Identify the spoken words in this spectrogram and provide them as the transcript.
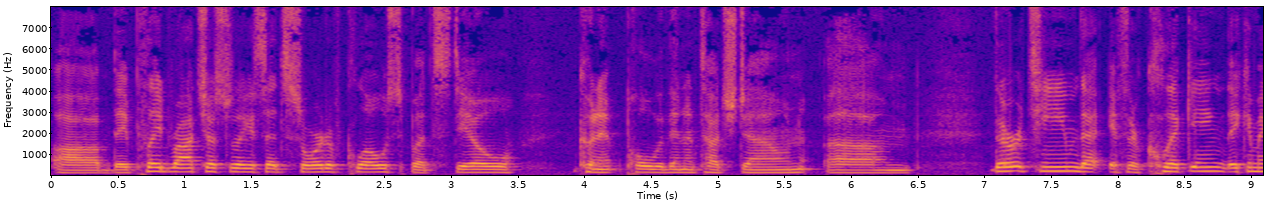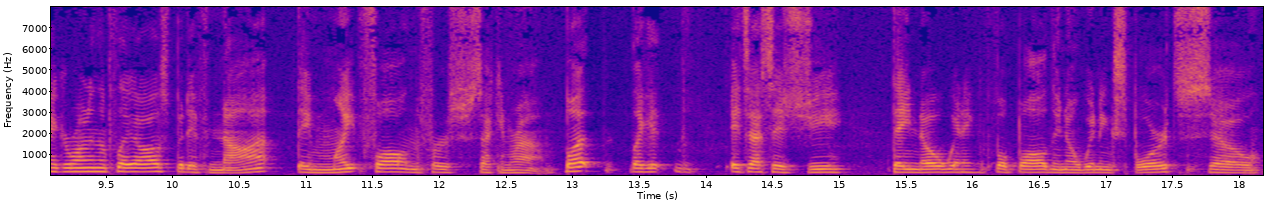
Uh, they played Rochester, like I said, sort of close, but still couldn't pull within a touchdown. Um, they're a team that if they're clicking, they can make a run in the playoffs. But if not, they might fall in the first or second round. But like it, it's SHG. They know winning football. They know winning sports. So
